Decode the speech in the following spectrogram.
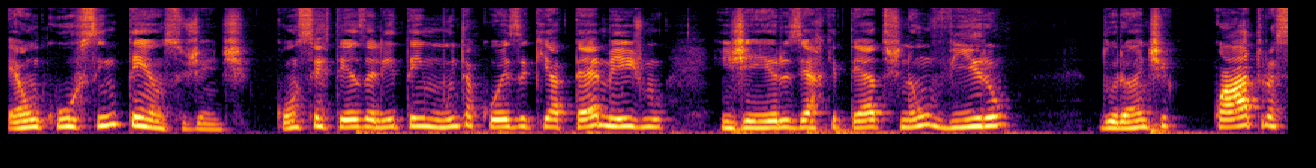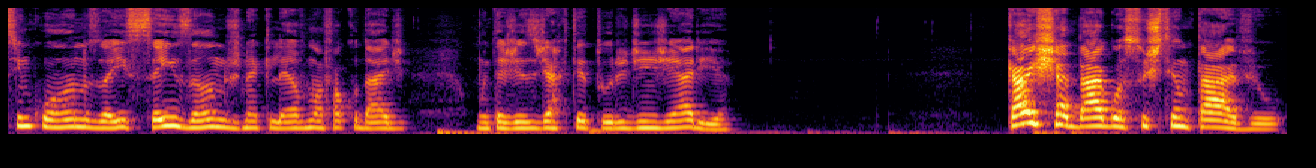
é um curso intenso, gente. Com certeza ali tem muita coisa que até mesmo engenheiros e arquitetos não viram durante quatro a cinco anos aí, seis anos, né, que leva uma faculdade muitas vezes de arquitetura e de engenharia. Caixa d'água sustentável.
